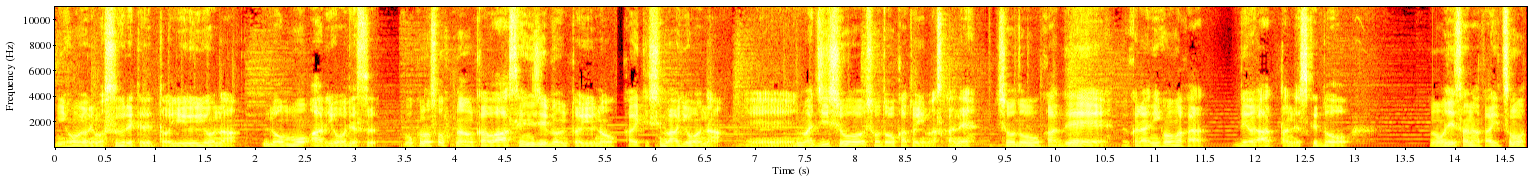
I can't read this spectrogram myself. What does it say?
日本よりも優れてるというような論もあるようです。僕の祖父なんかは戦時文というのを書いてしまうような、えーまあ自称書道家といいますかね。書道家で、それから日本画家ではあったんですけど、そのおじいさんなんかいつも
